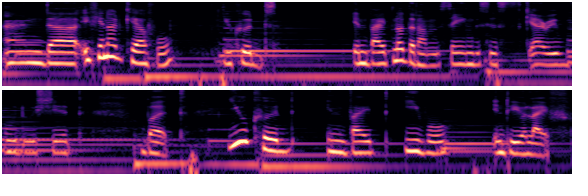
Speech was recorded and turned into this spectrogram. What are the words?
And uh, if you're not careful you could invite not that i'm saying this is scary voodoo shit but you could invite evil into your life.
